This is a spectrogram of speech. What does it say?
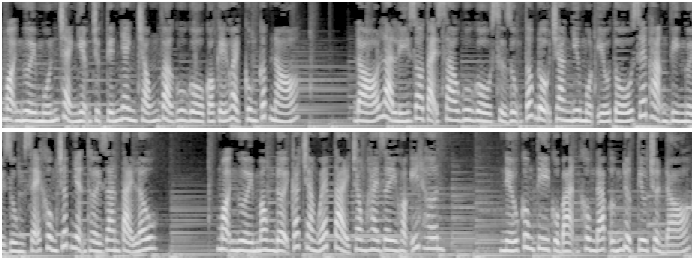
Mọi người muốn trải nghiệm trực tuyến nhanh chóng và Google có kế hoạch cung cấp nó. Đó là lý do tại sao Google sử dụng tốc độ trang như một yếu tố xếp hạng vì người dùng sẽ không chấp nhận thời gian tải lâu. Mọi người mong đợi các trang web tải trong 2 giây hoặc ít hơn. Nếu công ty của bạn không đáp ứng được tiêu chuẩn đó,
